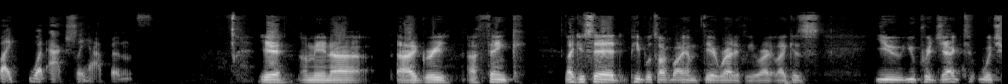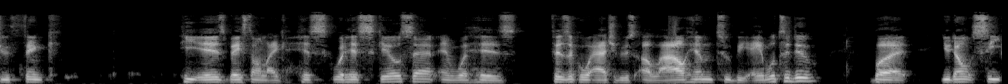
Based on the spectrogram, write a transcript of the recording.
like what actually happens. Yeah, I mean, I I agree. I think, like you said, people talk about him theoretically, right? Like, his you you project what you think he is based on like his what his skill set and what his physical attributes allow him to be able to do but you don't see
